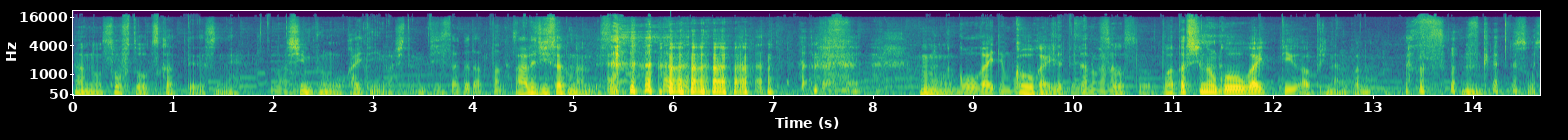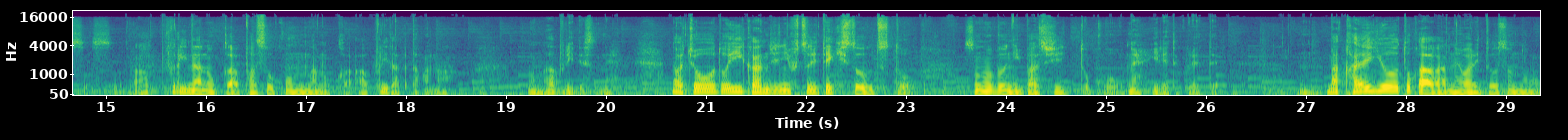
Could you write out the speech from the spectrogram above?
あのソフトを使ってですね新聞を書いてみました自作だったんですなあれ自作なんです。よ うなんかん号外でも出てたのかな。そうそう。私の号外っていうアプリなのかな？うん、そうそうそう。アプリなのかパソコンなのかアプリだったかな、うん、アプリですね。だからちょうどいい感じに普通にテキストを打つとその分にバシッとこうね入れてくれて、うん。まあ開業とかがね割とその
